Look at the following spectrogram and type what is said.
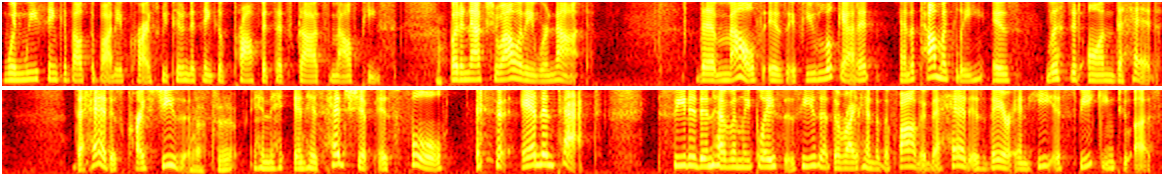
when we think about the body of Christ, we tend to think of prophets as God's mouthpiece. But in actuality, we're not. The mouth is, if you look at it anatomically, is listed on the head. The head is Christ Jesus. That's it. And, and his headship is full and intact, seated in heavenly places. He's at the right hand of the Father. The head is there and he is speaking to us.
